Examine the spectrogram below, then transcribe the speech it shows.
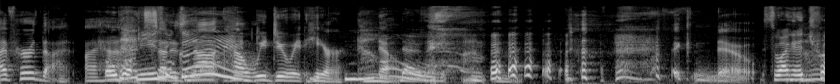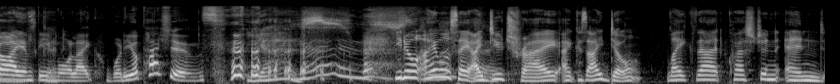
I've heard that. I have. Well, that is good. not how we do it here. No. No. like, no. So I'm going to try and be good. more like, what are your passions? yes. yes. You know, I, I will say, that. I do try, because I, I don't like that question. And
